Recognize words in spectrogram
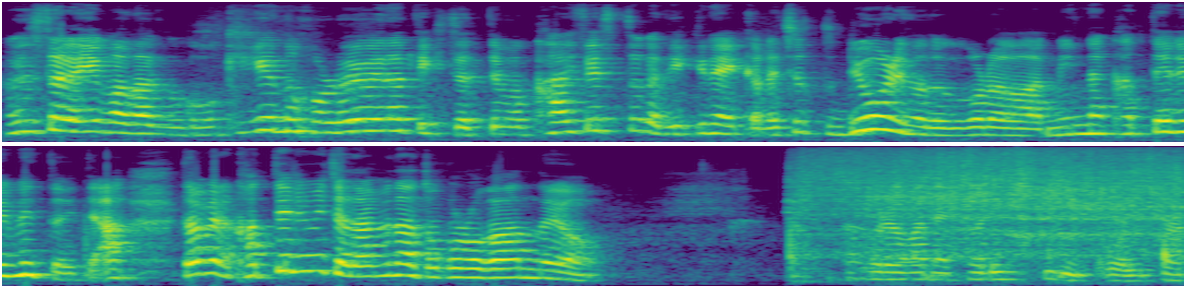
そしたら今なんかご機嫌のほろ酔いになってきちゃってもう解説とかできないからちょっと料理のところはみんな勝手に見といてあダメだ勝手に見ちゃダメなところがあんのよ。これはね鶏ひき肉を炒め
